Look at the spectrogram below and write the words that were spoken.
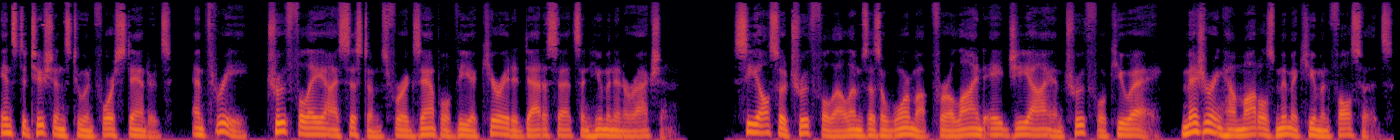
Institutions to enforce standards, and 3. Truthful AI systems, for example, via curated datasets and human interaction. See also Truthful LMs as a warm up for aligned AGI and Truthful QA, measuring how models mimic human falsehoods.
